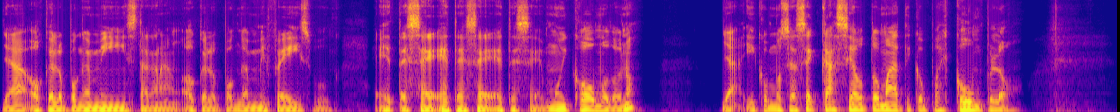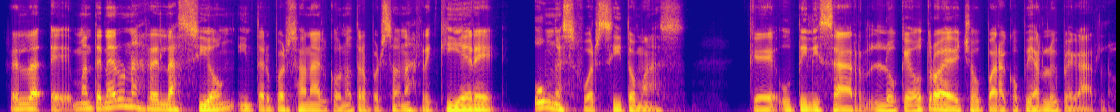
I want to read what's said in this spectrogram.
¿ya? O que lo ponga en mi Instagram, o que lo ponga en mi Facebook, etc. Muy cómodo, ¿no? ¿Ya? Y como se hace casi automático, pues cumplo. Eh, mantener una relación interpersonal con otra persona requiere un esfuercito más que utilizar lo que otro ha hecho para copiarlo y pegarlo.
